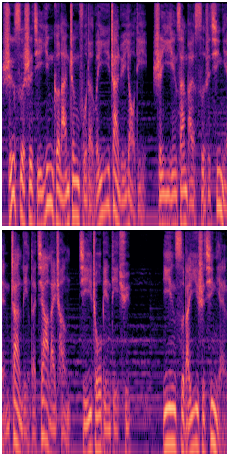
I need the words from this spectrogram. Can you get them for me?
十四世纪英格兰征服的唯一战略要地是伊因三百四十七年占领的加莱城及周边地区。伊因四百一十七年，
